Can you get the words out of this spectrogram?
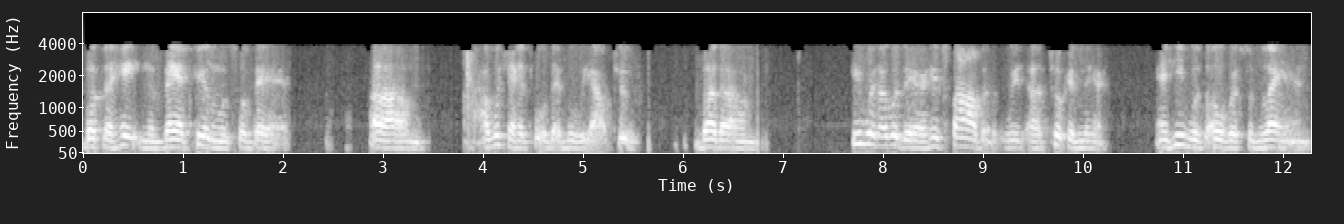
But the hate and the bad feeling was so bad. Um, I wish I had pulled that movie out too. But um, he went over there. His father uh, took him there, and he was over some land.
